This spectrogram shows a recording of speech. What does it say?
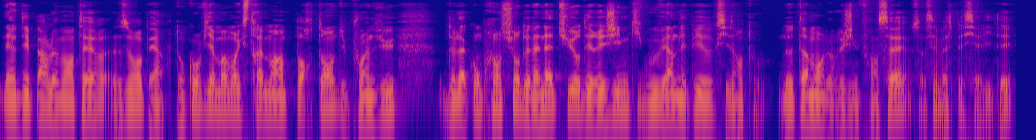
des parlementaires européens. Donc on vit un moment extrêmement important du point de vue de la compréhension de la nature des régimes qui gouvernent les pays occidentaux, notamment le régime français, ça c'est ma spécialité,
